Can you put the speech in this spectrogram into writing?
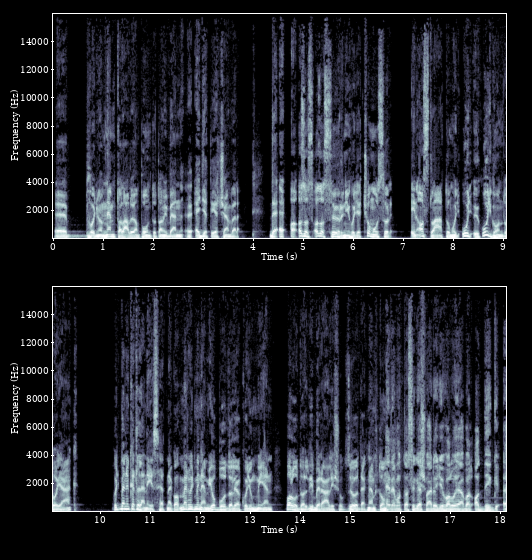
eh, hogy mondjam, nem talál olyan pontot, amiben eh, egyetértsen vele. De eh, az, az, az a szörnyű, hogy egy csomószor én azt látom, hogy úgy, ők úgy gondolják, hogy bennünket lenézhetnek, mert hogy mi nem jobboldaliak vagyunk, milyen baloldal, liberálisok, zöldek, nem tudom. Erre mondta a Szigesvár, hogy ő valójában addig e,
